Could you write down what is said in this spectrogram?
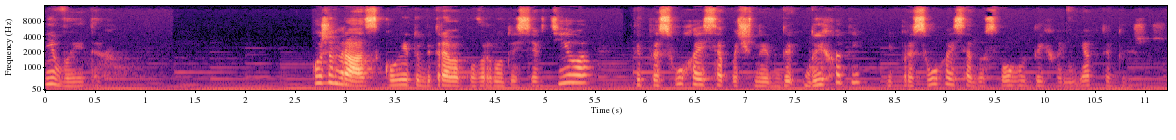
і видих. Кожен раз, коли тобі треба повернутися в тіло, ти прислухайся, почни дихати і прислухайся до свого дихання, як ти дишиш.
